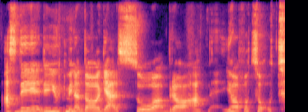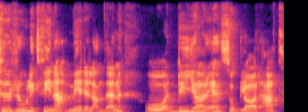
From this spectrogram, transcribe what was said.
Alltså det, det har gjort mina dagar så bra att jag har fått så otroligt fina meddelanden. Och det gör en så glad att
